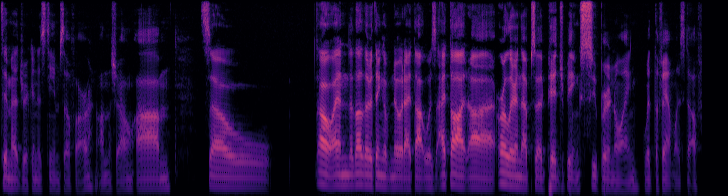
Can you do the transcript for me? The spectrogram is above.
Tim Hedrick and his team so far on the show. Um, so Oh, and another thing of note I thought was I thought uh, earlier in the episode Pidge being super annoying with the family stuff.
